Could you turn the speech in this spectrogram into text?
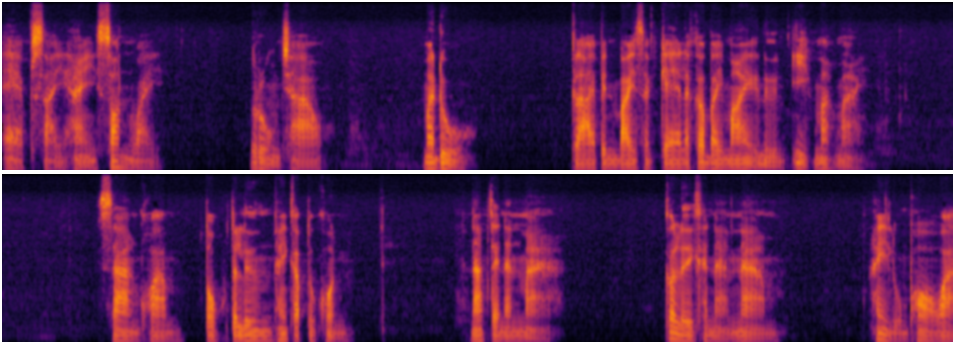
แอบใส่ไหซ่อนไว้ รุ่งเช้า มาดู กลายเป็นใบสแกและก็ใบไม้อื่นๆอีกมากมาย สร้างความตกตะลึงให้กับทุกคน นับแต่นั้นมา ก็เลยขนานนาม ให้หลวงพ่อว่า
